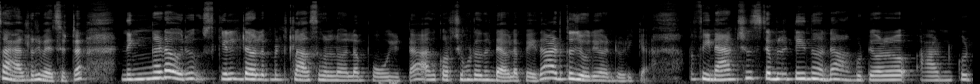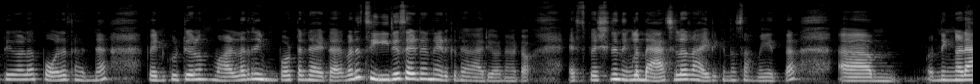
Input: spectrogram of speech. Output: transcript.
സാലറി വെച്ചിട്ട് നിങ്ങളുടെ ഒരു സ്കിൽ ഡെവലപ്മെന്റ് ക്ലാസ്സുകളിലെല്ലാം പോയിട്ട് അത് കുറച്ചും കൂടി ഒന്ന് ഡെവലപ്പ് ചെയ്ത് അടുത്ത ജോലി കണ്ടുപിടിക്കുക. അപ്പോൾ ഫിനാൻഷ്യൽ സ്റ്റെബിലിറ്റി എന്ന് പറഞ്ഞാൽ ആൺകുട്ടികളോ ആൺകുട്ടികളെ പോലെ തന്നെ പെൺകുട്ടികളും വളരെ ഇമ്പോർട്ടന്റ് ആയിട്ട് വളരെ സീരിയസ് ആയിട്ട് തന്നെ എടുക്കേണ്ട കാര്യമാണ് കേട്ടോ. എസ്പെഷ്യലി നിങ്ങൾ ബാച്ചിലർ ആയിരിക്കുന്ന സമയത്ത് നിങ്ങളുടെ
